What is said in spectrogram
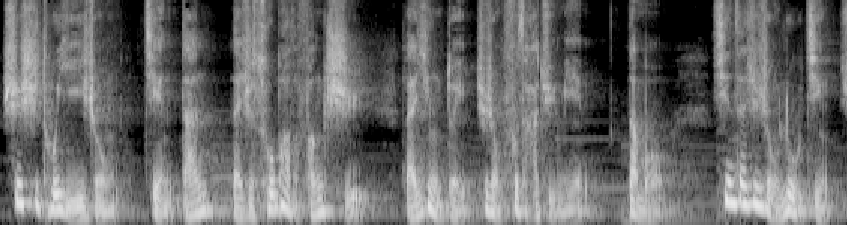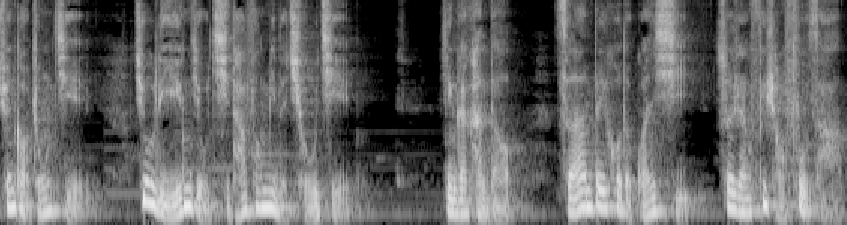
是试图以一种简单乃至粗暴的方式来应对这种复杂局面，那么现在这种路径宣告终结，就理应有其他方面的求解。应该看到，此案背后的关系虽然非常复杂，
